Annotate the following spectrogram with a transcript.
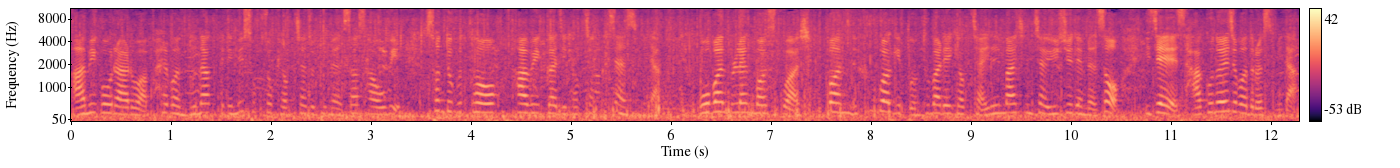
아미고 라로와 8번 문학 드림이 속속 격차 좁히면서 4, 5위 선두부터 하위까지 격차 크지 않습니다. 5번 블랙 머스크와 10번 흥과 기쁨 두 마리의 격차 1마 신차 유지되면서 이제 4코너에 접어들었습니다.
